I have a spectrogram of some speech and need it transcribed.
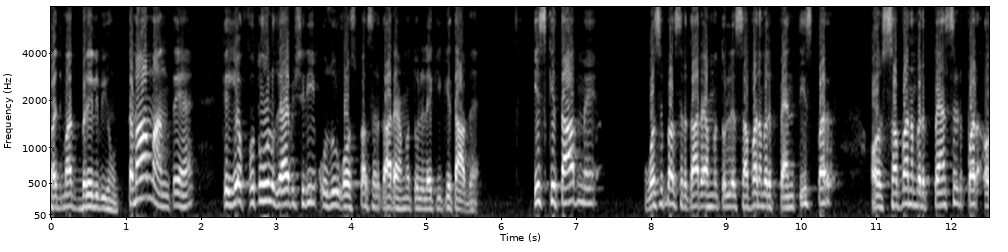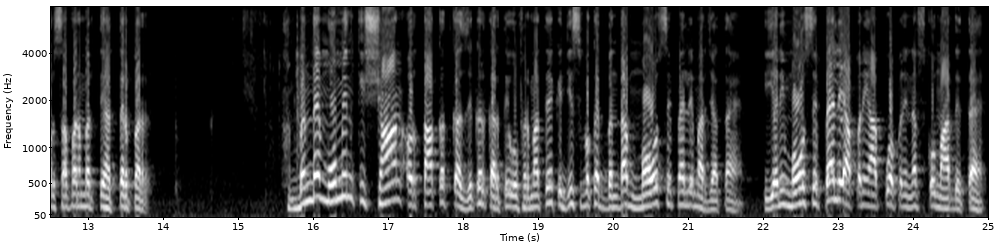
वजमत बरेलवी हों, तमाम मानते हैं कि यह फतूल गैब शरीफ हजूर गौसपाक सरकार रहमत की किताब है। इस किताब में गौसपाक सरकार रहमत सफ़ा नंबर पैंतीस पर और सफ़ा नंबर पैंसठ पर और सफ़ा नंबर तिहत्तर पर। बंदे मोमिन की शान और ताकत का ज़िक्र करते हुए फरमाते हैं कि जिस वक्त बंदा मौत से पहले मर जाता है, यानी मौत से पहले अपने आप को, अपने नफ्स को मार देता है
